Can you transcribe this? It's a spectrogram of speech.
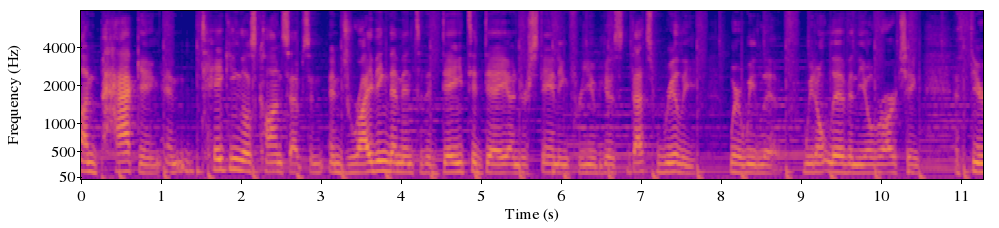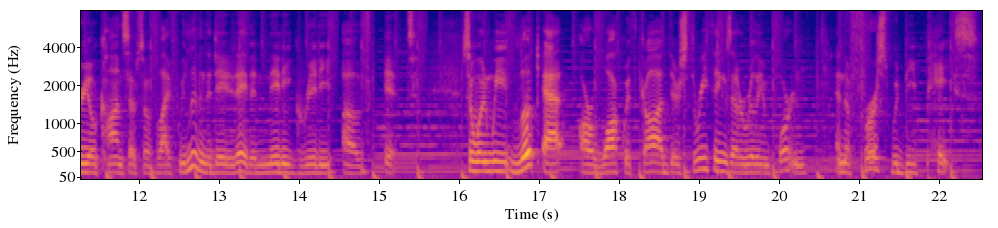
unpacking and taking those concepts and, and driving them into the day to day understanding for you because that's really where we live. We don't live in the overarching ethereal concepts of life. We live in the day to day, the nitty gritty of it. So when we look at our walk with God, there's three things that are really important. And the first would be pace.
